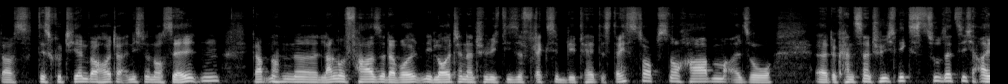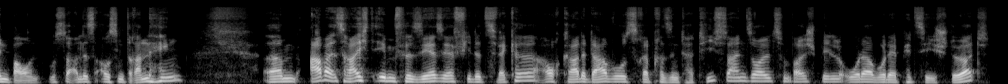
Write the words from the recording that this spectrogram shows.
Das diskutieren wir heute eigentlich nur noch selten. Gab noch eine lange Phase, da wollten die Leute natürlich diese Flexibilität des Desktops noch haben. Also äh, du kannst natürlich nichts zusätzlich einbauen. Musst du alles außen dran hängen. Ähm, aber es reicht eben für sehr, sehr viele Zwecke, auch gerade da, wo es repräsentativ sein soll zum Beispiel oder wo der PC stört,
